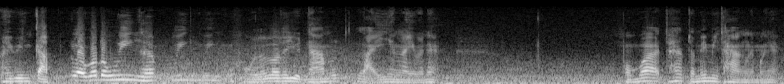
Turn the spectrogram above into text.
ให้วิ่งกลับ เราก็ต้องวิ่งครับ วิ่งวิ่งโอ้โห แล้วเราจะหยุดน้ำไหลยังไงวะเนี่ย ผมว่าแทบจะไม่มีทางเลยมั้งเนี่ย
